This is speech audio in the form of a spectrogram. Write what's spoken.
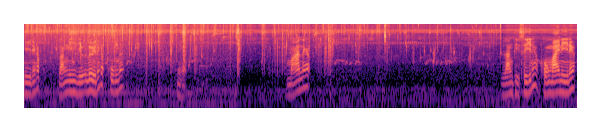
มีนะครับ หลังนี้เยอะเลยนะครับกุ้งนะนี่ครับมานนะครับ หลังที่สีนะครับของไม้นี้นะครับ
